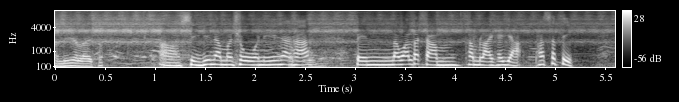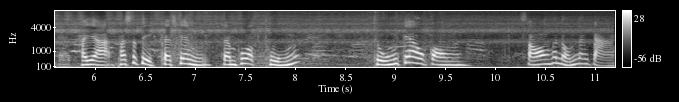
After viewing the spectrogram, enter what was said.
อันนี้อะไรครับ อ่าสิ่งที่นำมาโชว์วันนี้นะคะครับผม เป็นนวัตกรรมทำลายขยะพลาสติกครับขยะพลาสติกก็เช่นจำพวกถุง ถุงแก้วกล่องซองขนมต่าง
